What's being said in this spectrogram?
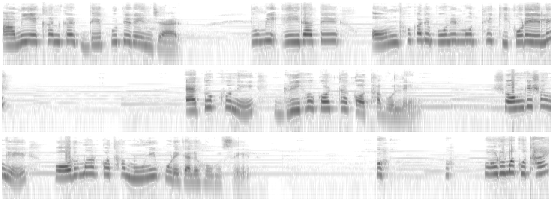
আমি এখানকার ডেপুটি রেঞ্জার। তুমি এই রাতে অন্ধকারে বনের মধ্যে কি করে এলে? এতক্ষণে গৃহকর্তা কথা বললেন। সঙ্গে সঙ্গে পরমার কথা মনে পড়ে গেল হোমসের। পরমা কোথায়?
